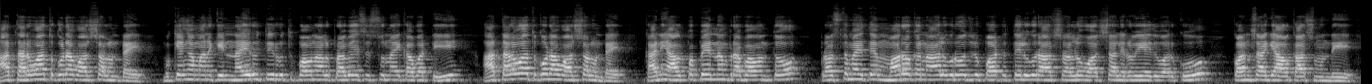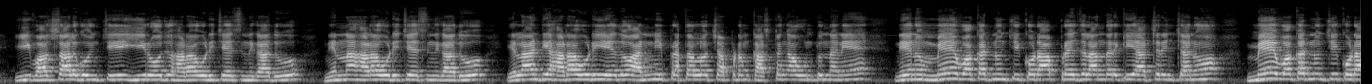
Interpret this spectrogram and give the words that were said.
ఆ తర్వాత కూడా వర్షాలు ఉంటాయి. ముఖ్యంగా మనకి నైరుతి ఋతుపవనాలు ప్రవేశిస్తున్నాయి కాబట్టి ఆ తర్వాత కూడా వర్షాలు ఉంటాయి. కానీ అల్పపీడనం ప్రభావంతో ప్రస్తుతం అయితే మరొక నాలుగు రోజుల పాటు తెలుగు రాష్ట్రాల్లో వర్షాలు ఇరవై ఐదు వరకు కొనసాగే అవకాశం ఉంది. ఈ వర్షాల గురించి ఈరోజు హడావుడి చేసింది కాదు నిన్న హడావుడి చేసింది కాదు. ఇలాంటి హడావుడి ఏదో అన్ని ప్రాంతాల్లో చెప్పడం కష్టంగా ఉంటుందనే నేను మే ఒకటి నుంచి కూడా ప్రజలందరికీ హెచ్చరించాను. మే ఒకటి నుంచి కూడా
